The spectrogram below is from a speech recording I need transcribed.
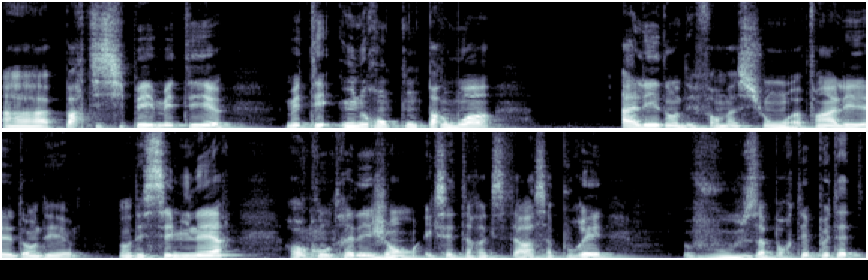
à participer. Mettez, mettez une rencontre par mois. Allez dans des formations, enfin allez dans des, dans des séminaires, rencontrer des gens, etc., etc. Ça pourrait vous apporter peut-être,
